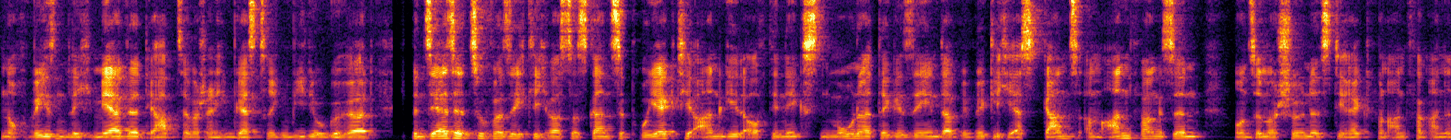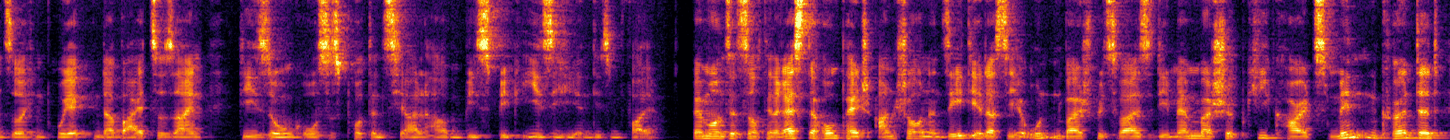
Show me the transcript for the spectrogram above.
noch wesentlich mehr wird. Ihr habt es ja wahrscheinlich im gestrigen Video gehört. Ich bin sehr, sehr zuversichtlich, was das ganze Projekt hier angeht, auf die nächsten Monate gesehen, da wir wirklich erst ganz am Anfang sind und es immer schön ist, direkt von Anfang an in solchen Projekten dabei zu sein, die so ein großes Potenzial haben wie Speak Easy hier in diesem Fall. Wenn wir uns jetzt noch den Rest der Homepage anschauen, dann seht ihr, dass ihr hier unten beispielsweise die Membership Keycards minden könntet.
